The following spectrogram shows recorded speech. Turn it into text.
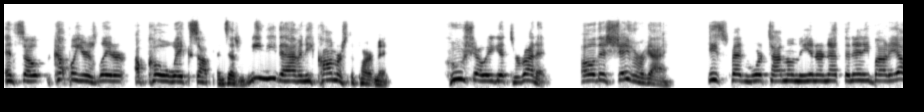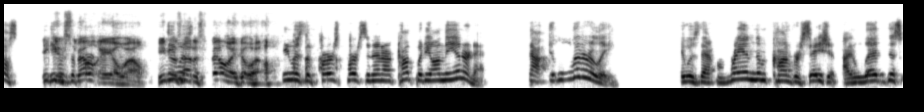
And so a couple years later, Alcoa wakes up and says, we need to have an e-commerce department. Who shall we get to run it? Oh, this Schaefer guy. He spent more time on the internet than anybody else. He, He can spell first- AOL. He He knows how to spell AOL. He was the first person in our company on the internet. Now, it literally, it was that random conversation. I led this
